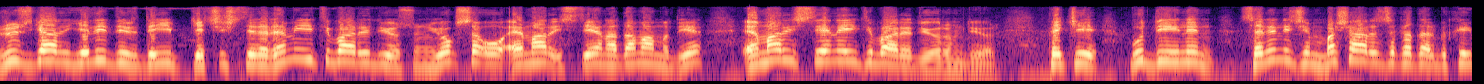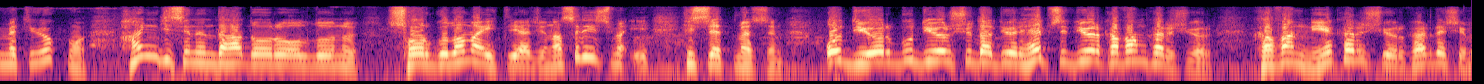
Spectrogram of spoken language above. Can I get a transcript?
rüzgar yelidir deyip geçiştirene mi itibar ediyorsun yoksa o MR isteyen adama mı diye MR isteyene itibar ediyorum diyor. Peki bu dinin senin için baş ağrısı kadar bir kıymeti yok mu? Hangisinin daha doğru olduğunu sorgulama ihtiyacı nasıl hissetmezsin? O diyor, bu diyor, şu da diyor. Hepsi diyor kafam karışıyor. Kafan niye karışıyor kardeşim?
